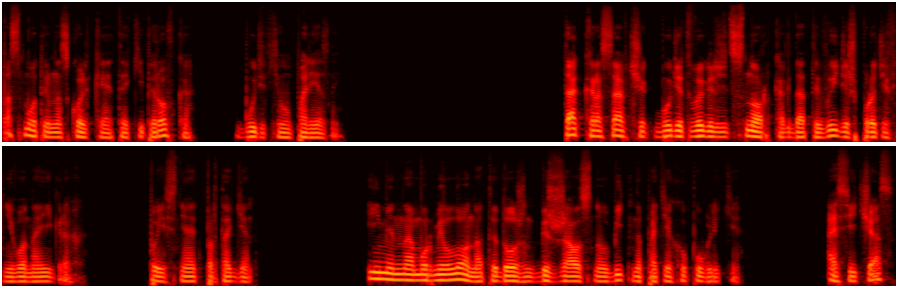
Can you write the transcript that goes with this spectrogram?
Посмотрим, насколько эта экипировка будет ему полезной. Так, красавчик, будет выглядеть снор, когда ты выйдешь против него на играх, поясняет Протаген. Именно Мурмелона ты должен безжалостно убить на потеху публики. А сейчас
